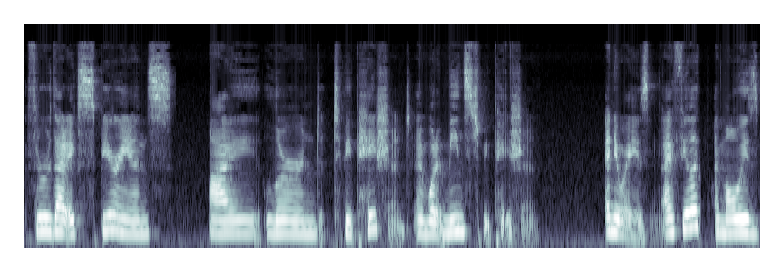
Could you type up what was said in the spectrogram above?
through that experience, I learned to be patient and what it means to be patient. Anyways, I feel like I'm always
